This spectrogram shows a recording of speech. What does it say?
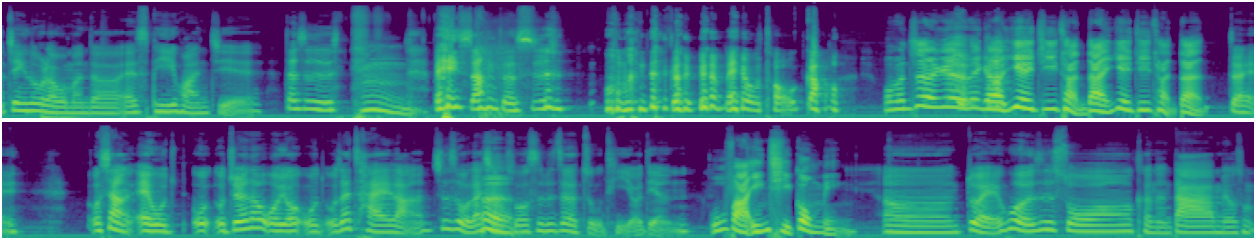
进入了我们的 SP 环节，但是嗯，悲伤的是，我们这个月没有投稿。我们这个月的那个业绩惨淡，业绩惨淡。对，我想，哎、我我我觉得我有我我在猜啦，就是我在想嗯说，是不是这个主题有点，无法引起共鸣。嗯、对，或者是说，可能大家没有什么，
